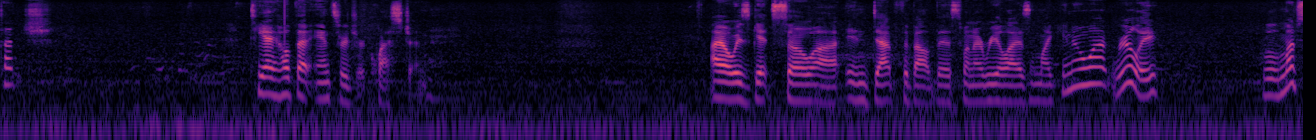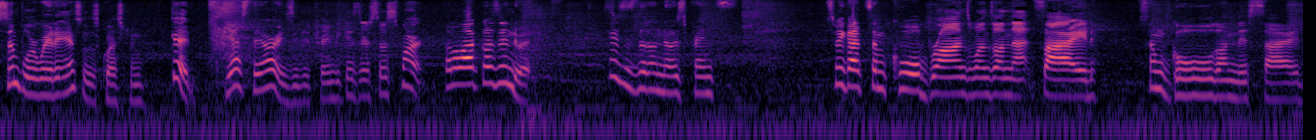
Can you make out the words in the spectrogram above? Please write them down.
Touch. T, I hope that answered your question. I always get so uh, in depth about this when I realize I'm like, you know what, really? Well, a much simpler way to answer this question. Good. Yes, they are easy to train because they're so smart, but a lot goes into it. Here's his little nose prints. So we got some cool bronze ones on that side, some gold on this side.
